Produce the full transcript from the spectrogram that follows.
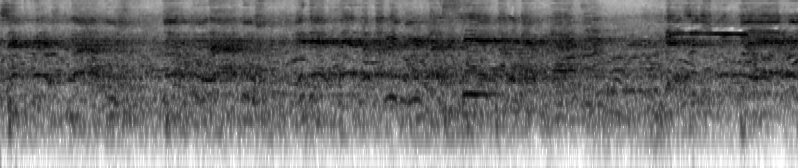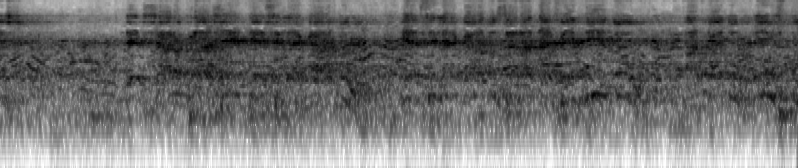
sequestrados, torturados em defesa da democracia e da liberdade. Esses companheiros deixaram pra gente esse legado. E esse legado será defendido a todo custo.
